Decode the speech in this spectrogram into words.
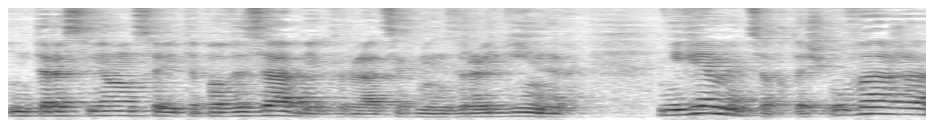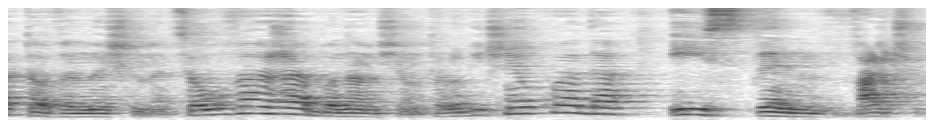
interesujący i typowy zabieg w relacjach międzyreligijnych. Nie wiemy, co ktoś uważa, to wymyślmy, co uważa, bo nam się to logicznie układa i z tym walczmy.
